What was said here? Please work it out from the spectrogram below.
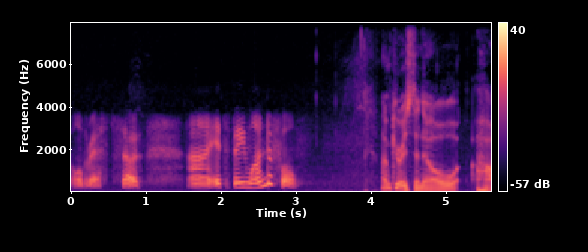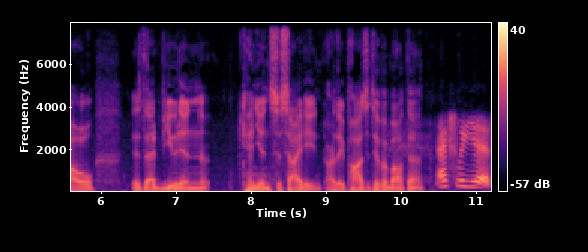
all the rest. So uh, it's been wonderful. I'm curious to know how is that viewed in Kenyan society? Are they positive about that? Actually, yes.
